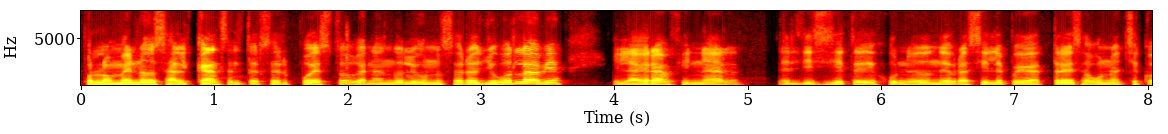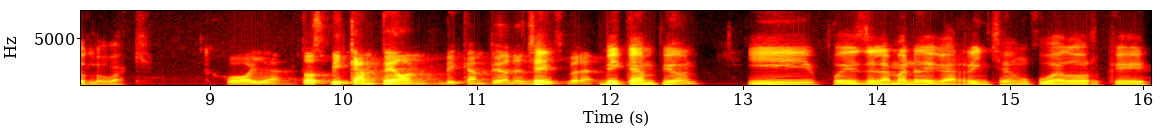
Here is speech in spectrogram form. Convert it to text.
por lo menos alcanza el tercer puesto, ganándole 1-0 a Yugoslavia, y la gran final el 17 de junio, donde Brasil le pega 3 a 1 a Checoslovaquia. Joya. Entonces, bicampeón. Sí, mis bra- bicampeón, y pues de la mano de Garrincha, un jugador que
